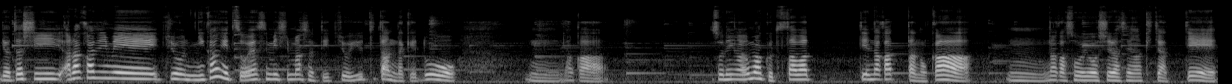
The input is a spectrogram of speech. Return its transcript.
で私あらかじめ一応2ヶ月お休みしますって一応言ってたんだけど、うん、なんかそれがうまく伝わってなかったのか、うん、なんかそういうお知らせが来ちゃって。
